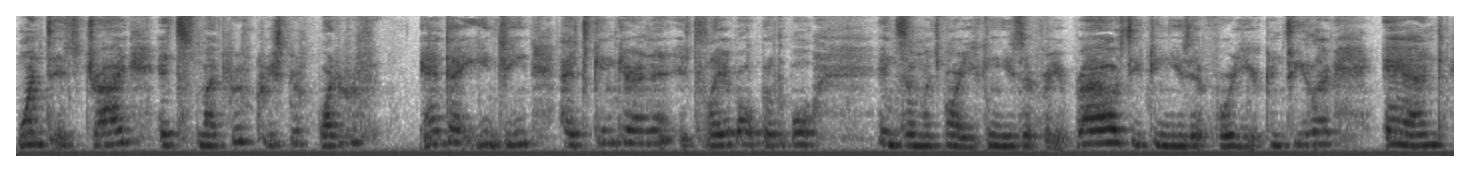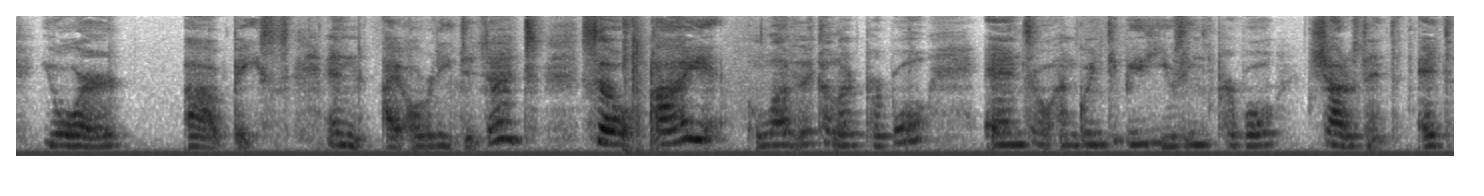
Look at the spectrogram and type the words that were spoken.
Once it's dry, it's smudge proof, crease proof, waterproof, anti-aging, has skincare in it, it's layerable, buildable, and so much more. You can use it for your brows, you can use it for your concealer, and your uh, base. And I already did that. So I love the color purple, and so I'm going to be using purple shadow sense. It's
